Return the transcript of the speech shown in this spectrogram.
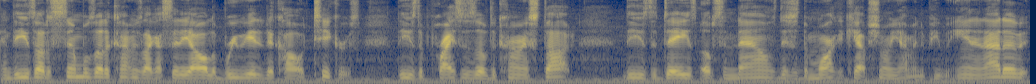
And these are the symbols of the companies. Like I said, they all abbreviated. They're called tickers. These are the prices of the current stock. These the days ups and downs. This is the market cap showing you how many people in and out of it.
